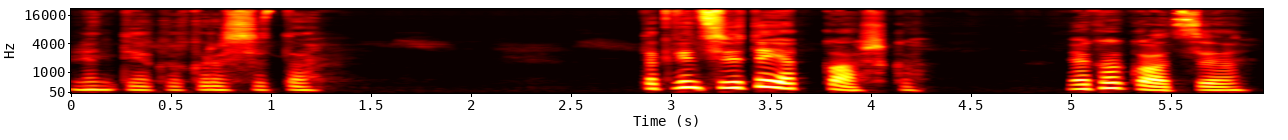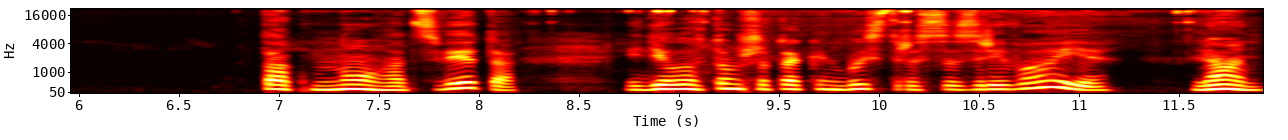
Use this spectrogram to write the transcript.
Гляньте, яка красота. Так він цвіте, як кашка, як акація. Так много цвета. І діло в тому, що так він швидко созріває. Глянь,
